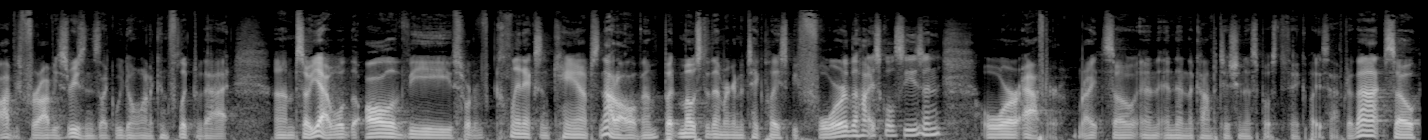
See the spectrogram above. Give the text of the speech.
obvi- for obvious reasons. Like we don't want to conflict with that. Um, so yeah, well, the, all of the sort of clinics and camps, not all of them, but most of them are going to take place before the high school season or after, right? So and and then the competition is supposed to take place after that. So,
